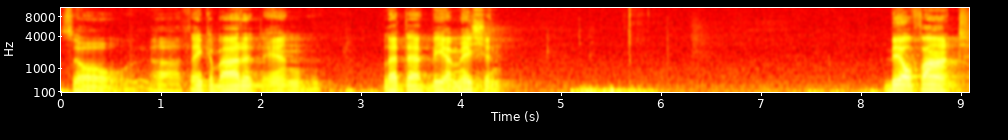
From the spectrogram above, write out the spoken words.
So uh, think about it and let that be a mission. Bill Font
